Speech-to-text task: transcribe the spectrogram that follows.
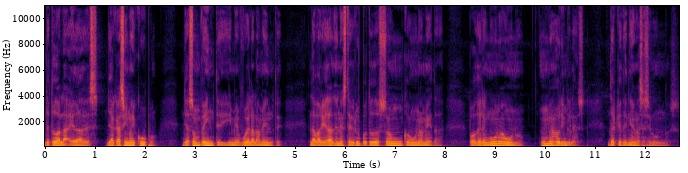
de todas las edades. Ya casi no hay cupo, ya son veinte y me vuela la mente. La variedad en este grupo todos son con una meta, poder en uno a uno, un mejor inglés del que tenían hace segundos.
